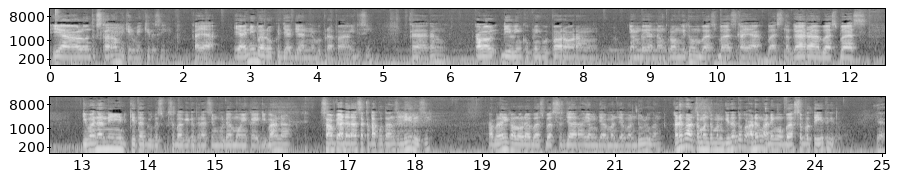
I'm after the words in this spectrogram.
Iya, kalau untuk sekarang mikir-mikir sih. Kayak ya ini baru kejadian yang beberapa ini sih. Kayak kan kalau di lingkup-lingkup orang-orang yang doyan nongkrong gitu membahas-bahas kayak bahas negara, bahas-bahas gimana nih kita sebagai generasi muda maunya kayak gimana. Sampai ada rasa ketakutan sendiri sih. Apalagi kalau udah bahas-bahas sejarah yang zaman-zaman dulu kan. Kadang kan teman-teman kita tuh kadang ada yang mau bahas seperti itu gitu ya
